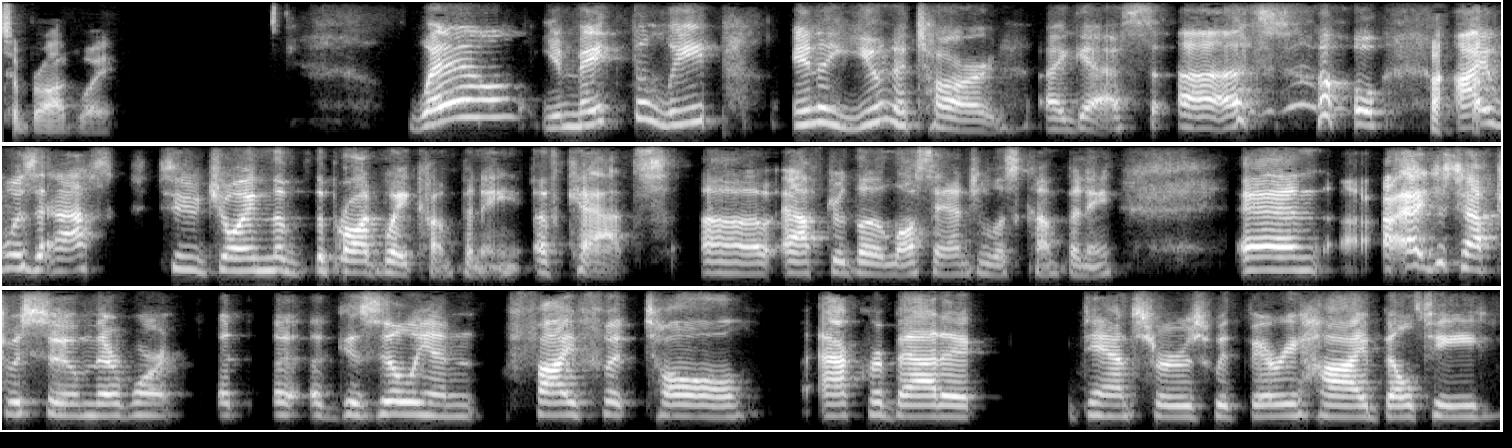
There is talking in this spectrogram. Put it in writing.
to Broadway? Well, you make the leap in a unitard, I guess. Uh, so I was asked to join the, the Broadway company of cats uh, after the Los Angeles company. And I just have to assume there weren't a, a gazillion five foot tall acrobatic dancers with very high belty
